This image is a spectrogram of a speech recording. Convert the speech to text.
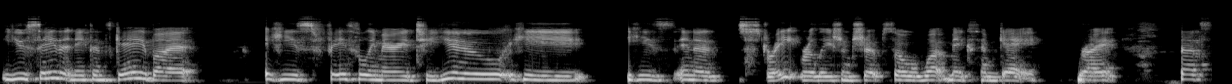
you say that Nathan's gay, but he's faithfully married to you. He he's in a straight relationship, so what makes him gay?" Right? That's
